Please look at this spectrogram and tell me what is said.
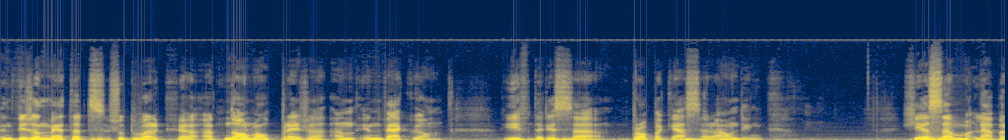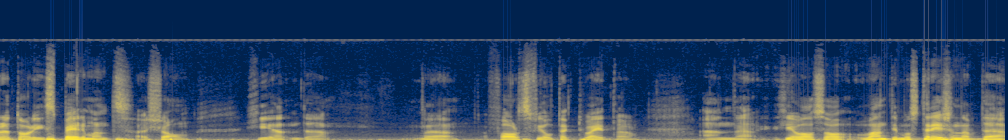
envision methods should work uh, at normal pressure and in vacuum if there is a proper gas surrounding. Here some laboratory experiments are shown. Here the, the force field actuator, and uh, here also one demonstration of the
